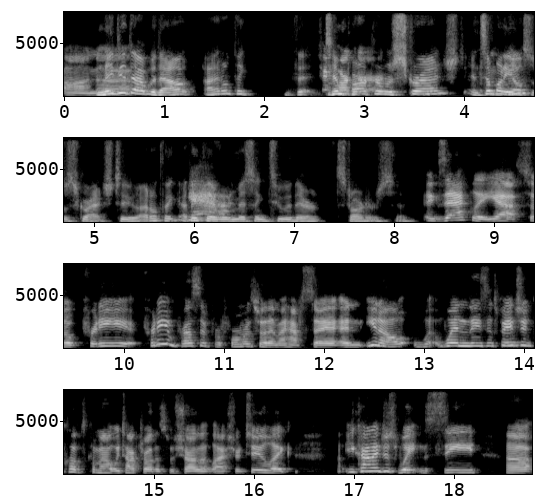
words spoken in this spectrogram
on. And they did uh, that without. I don't think the, Tim, Tim Parker. Parker. was scratched, and somebody mm-hmm. else was scratched too. I don't think. I think yeah. they were missing two of their starters. Exactly. Yeah. So pretty, pretty impressive performance for them, I have to say. And you know, w- when these expansion clubs come out, we talked about this with Charlotte last year too. Like, you kind of just wait and see. Uh,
